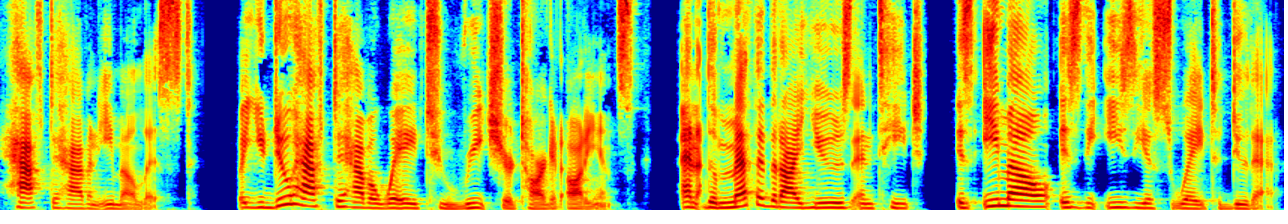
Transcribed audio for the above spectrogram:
have to have an email list, but you do have to have a way to reach your target audience. And the method that I use and teach is email is the easiest way to do that.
